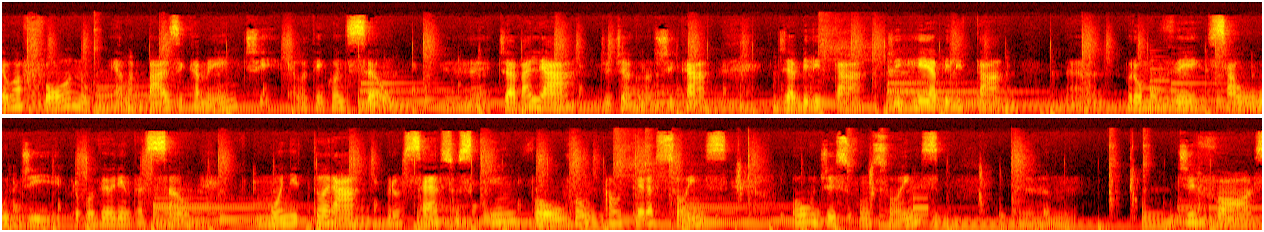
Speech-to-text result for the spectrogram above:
Então a fono, ela basicamente, ela tem condição é, de avaliar, de diagnosticar, de habilitar, de reabilitar, né? promover saúde, promover orientação, monitorar processos que envolvam alterações ou disfunções hum, de voz,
